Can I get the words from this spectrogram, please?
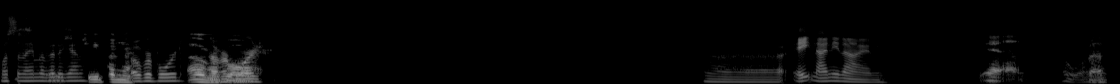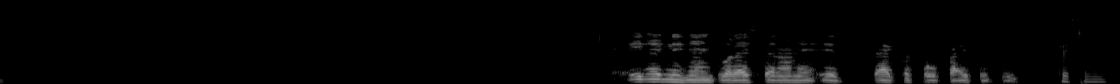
What's the name of it again? Cheap and Overboard. overboard. overboard Uh, eight ninety nine. Yeah, Oh wow. Beth. eight ninety nine is what I spent on it. It's back to full price, which is Fifteen.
